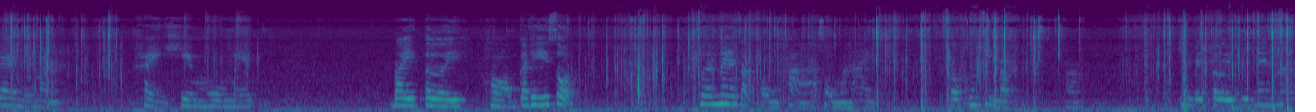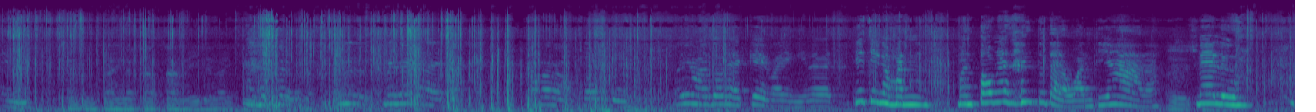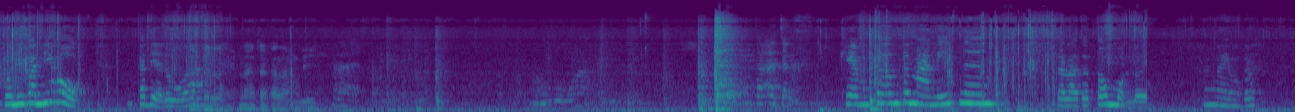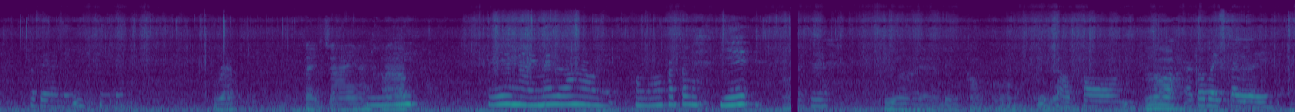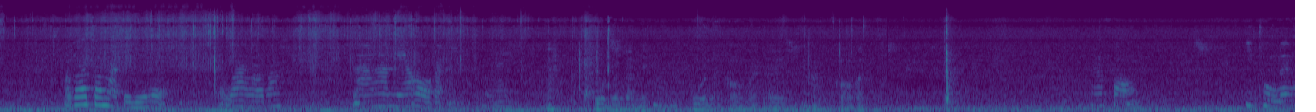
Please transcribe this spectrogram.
ได้อันนี้มา ไข่เค็มโฮมเมดใบเตยหอมกะทิสด เพื่อนแม่จากสงขลาส่งมาให้ เราคือกลิ่นแบบอะกลิ่นใบเตยคือแน่นมากเลยนะไม่สนใจนะครับตามนี้เลยนะคือไม่ได้อะไรนะต้องมาลองต้มดูเฮ้ยเขาจะแพ็กเกจไว้อย่างนี้เลย ที่จริงอะมันมันต้มได้ตั้งแต่วันที่ห้านะ เออใช่แม่ลืม วันนี้วันที่หกก็เดี๋ยวดูว่า ไม่เป็นไร น่าจะกำลังดี ใช่ลองดูว่า ก็อาจจะเค็มเพิ่มขึ้นมานิดนึง แต่เราจะต้มหมดเลย ข้างในมันก็จะเป็นอันนี้อีกทีนึงแรปใส่ใจนะครับเฮ้ยยังไงแม่ก็ต้องเอาเนี่ยของเราก็ต้องนี้คืออะไรอะดินสอพองดินสอพองรอแล้วก็ใบเตยเขาก็จะหมักอย่างนี้เลยแต่ว่าเราต้องล้างอันเนี้ยออกอะเอาไงอะขูดมันก่อนดิขูดเอาก่อนเอออะเอาก่อน แล้วฟองอีก ถุงหนึ่ง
